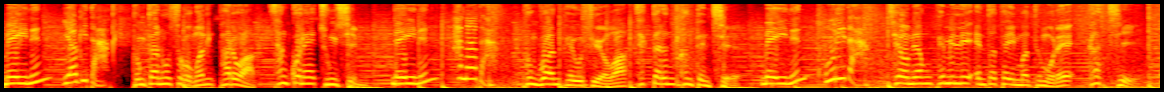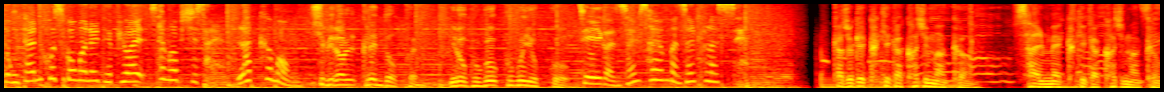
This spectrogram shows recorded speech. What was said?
메인은 여기다. 동탄 호수공원 바로 앞 상권의 중심. 메인은 하나다. 풍부한 배후 수요와 색다른 컨텐츠. 메인은 우리다. 체험형 패밀리 엔터테인먼트몰의 가치. 동탄 호수공원을 대표할 상업시설 라크몽. 11월 그랜드 오픈 1599-9969. 제일건설 서영건설 플러스. 가족의 크기가 커진 만큼 삶의 크기가 커진 만큼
